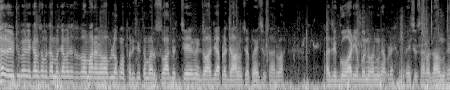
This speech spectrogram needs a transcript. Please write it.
હેલો યુટ્યુબ એટલે કેમ છો? બધા મજામાં છો? તો અમારા નવા બ્લોગમાં ફરીથી તમારું સ્વાગત છે. અને જો આજે આપણે જવાનું છે ભેંસ ઉસારવા આજે ગોવાળીઓ બનવાનું છે આપણે. ભેંસ સારવા જવાનું છે.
